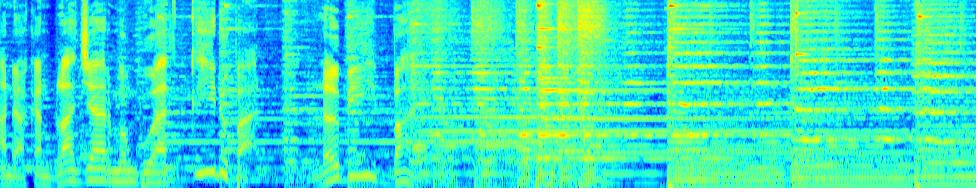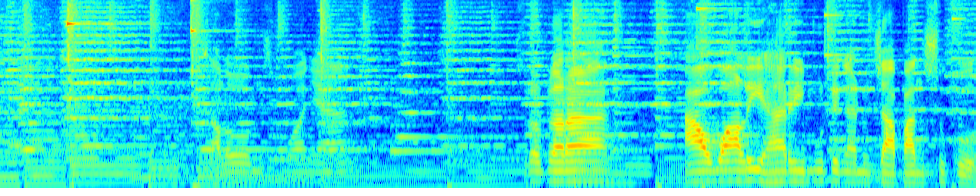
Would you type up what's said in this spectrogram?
Anda akan belajar membuat kehidupan lebih baik. Salam semuanya. Saudara, awali harimu dengan ucapan syukur.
